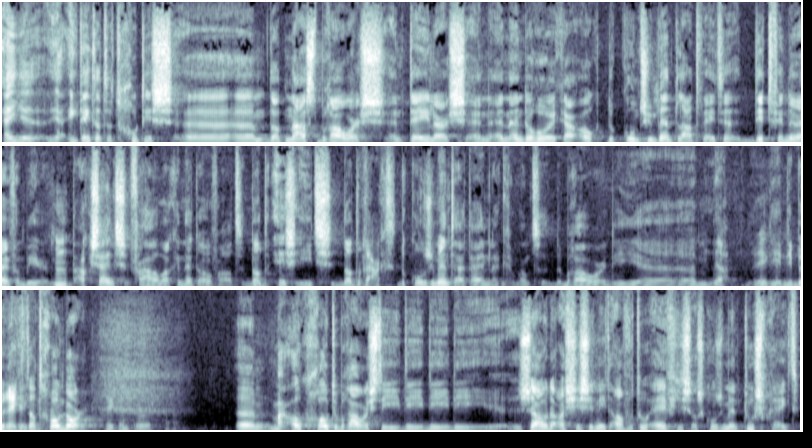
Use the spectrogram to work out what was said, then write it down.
en je, ja, ik denk dat het goed is eh, ehm, dat naast brouwers en telers en, en, en de horeca ook de consument laat weten: dit vinden wij van bier. Het accijnsverhaal waar ik het net over had, dat is iets dat raakt de consument uiteindelijk. Want de brouwer die, eh, ehm, ja, die, die, die berekent dat gewoon door. Rekent door. ja. Ehm, maar ook grote brouwers, die, die, die, die zouden, als je ze niet af en toe eventjes als consument toespreekt,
